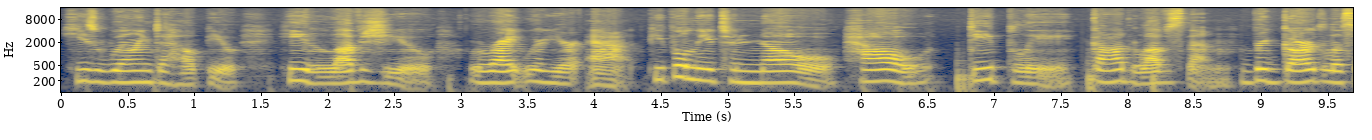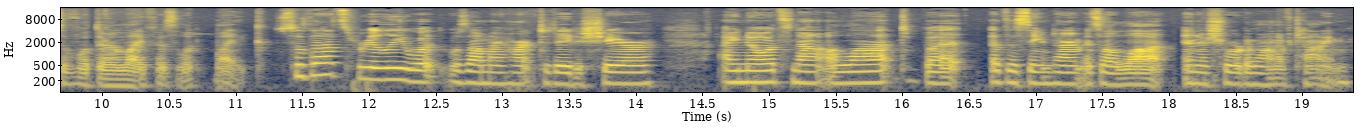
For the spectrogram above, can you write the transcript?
He's willing to help you. He loves you right where you're at. People need to know how deeply God loves them, regardless of what their life has looked like. So that's really what was on my heart today to share. I know it's not a lot, but at the same time, it's a lot in a short amount of time.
